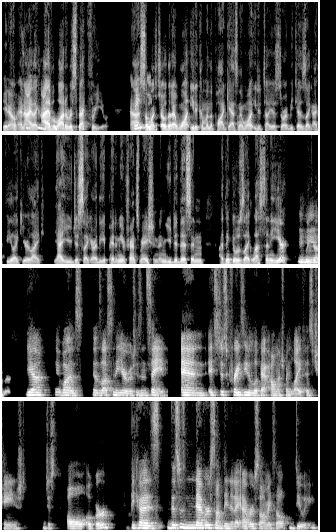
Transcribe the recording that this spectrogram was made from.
you know, and I like I have a lot of respect for you. Uh, so much so that I want you to come on the podcast and I want you to tell your story because like I feel like you're like yeah you just like are the epitome of transformation and you did this in I think it was like less than a year we've Mhm. done this. Yeah, it was. It was less than a year, which is insane. And it's just crazy to look at how much my life has changed just all over because this was never something that I ever saw myself doing,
